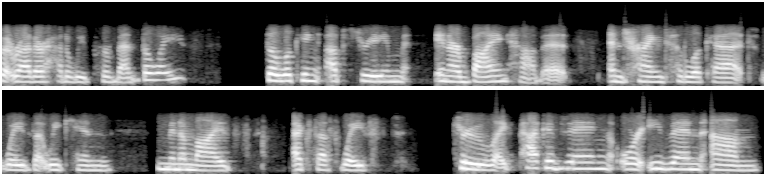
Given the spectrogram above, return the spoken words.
but rather how do we prevent the waste. So looking upstream in our buying habits and trying to look at ways that we can minimize excess waste through like packaging or even um,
